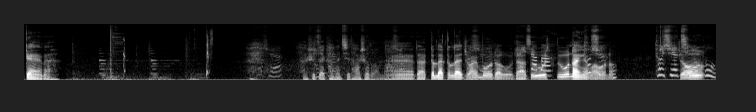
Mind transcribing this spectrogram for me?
干的。还是再看看其他社团吧。嗯，对，格来格来 join 不到过，但都都那个嘛，我喏。就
